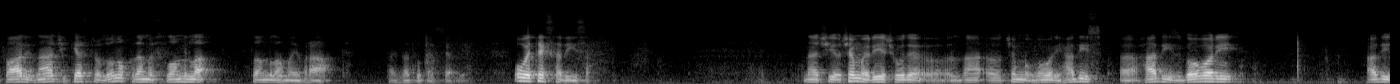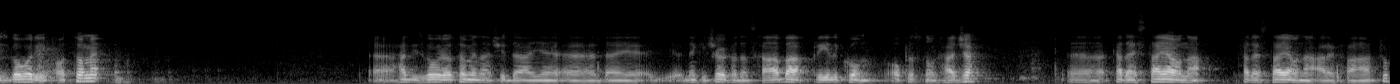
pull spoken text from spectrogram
stvari znači kestra od onog da mu je slomila slomila mu je vrat. Pa je zato preselio. Ovo je tekst hadisa. Znači o čemu je riječ ovdje e, o čemu govori hadis? E, hadis govori hadis govori o tome e, hadis govori o tome znači da je da je neki čovjek od ashaba prilikom oprosnog hađa, kada je stajao na kada je stajao na Arefatu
